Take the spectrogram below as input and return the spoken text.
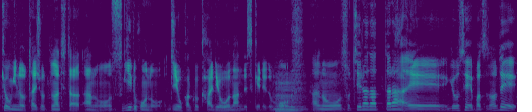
協議の対象となってたあの過ぎる方の字を書く過料なんですけれども、うんあのそちらだったら、えー行政罰なので、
